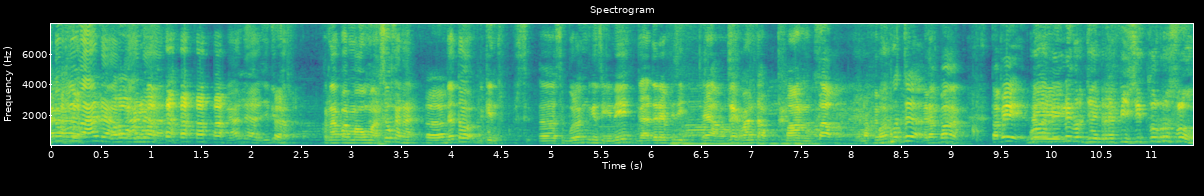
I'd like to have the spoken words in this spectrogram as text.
itu belum ada, Oh, nggak belum ada. Nggak ada. Jadi pas kenapa mau masuk karena Eh. udah tuh bikin eh, sebulan bikin segini, nggak ada revisi. Ya oke mantap. Mantap. Enak banget ya. Enak banget. Tapi Gua di- hari ini ngerjain revisi terus loh.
